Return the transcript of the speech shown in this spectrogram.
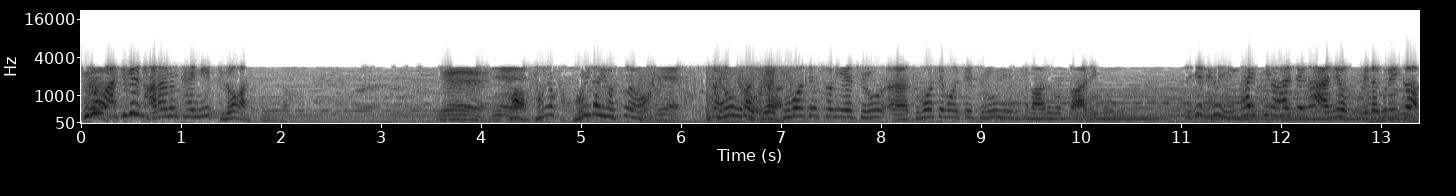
들어와주길 바라는 타이밍이 들어갔습니다. 예. 자, 병력 거의 다 잃었어요. 예. 드론도, 드론도 예, 두 번째 처리에 드론, 아, 두 번째 멀티에 드론이 이렇게 많은 것도 아니고. 이게 지금 인파이팅을 할 때가 아니었습니다. 그러니까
